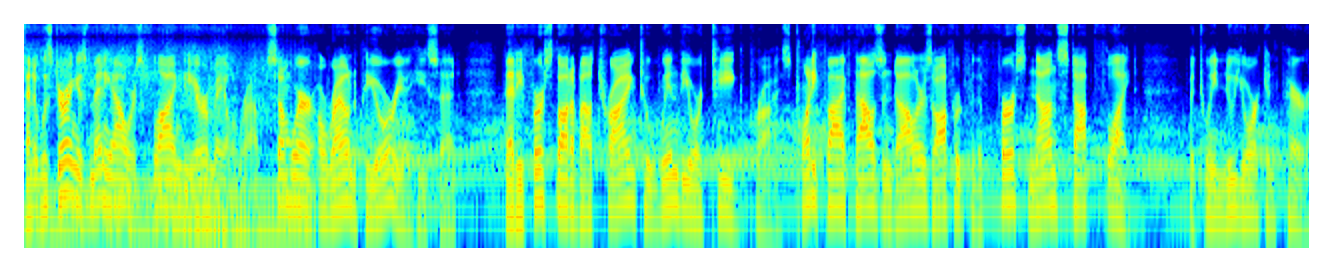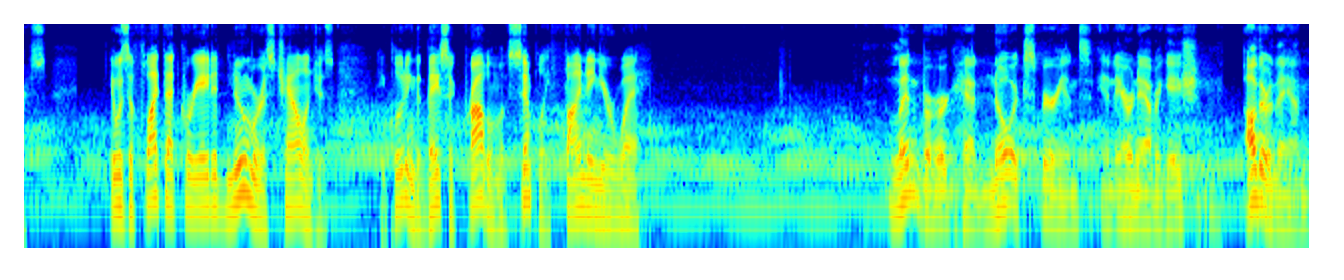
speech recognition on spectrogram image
And it was during his many hours flying the airmail route, somewhere around Peoria, he said, that he first thought about trying to win the Orteig Prize, $25,000 offered for the first nonstop flight between New York and Paris. It was a flight that created numerous challenges, including the basic problem of simply finding your way. Lindbergh had no experience in air navigation other than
